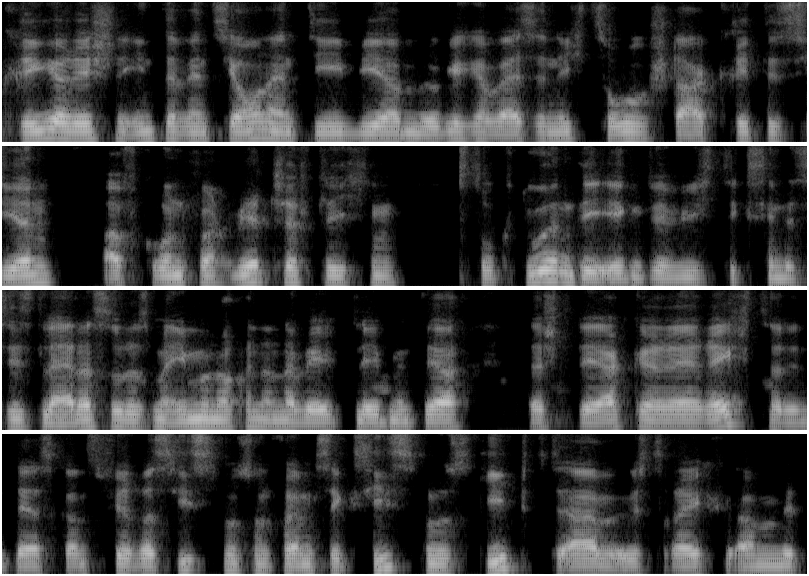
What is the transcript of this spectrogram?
kriegerischen Interventionen, die wir möglicherweise nicht so stark kritisieren aufgrund von wirtschaftlichen Strukturen, die irgendwie wichtig sind. Es ist leider so, dass wir immer noch in einer Welt leben, in der der stärkere Recht hat, in der es ganz viel Rassismus und vor allem Sexismus gibt. Ähm, Österreich ähm, mit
